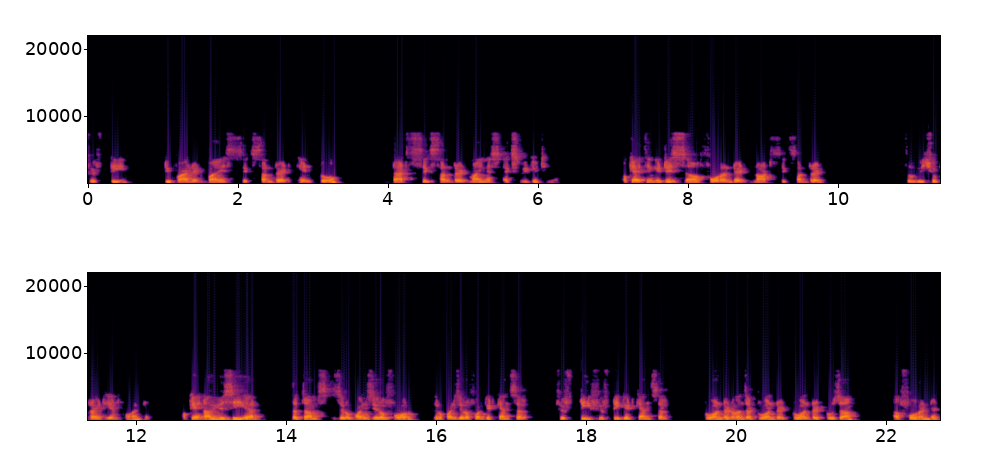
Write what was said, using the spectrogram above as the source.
50 divided by 600 into that 600 minus x we get here. Okay i think it is uh, 400 not 600 so we should write here 400 okay now you see here the terms 0 0.04 0 0.04 get cancelled 50 50 get cancelled 200 ones are 200 200 twos are uh, 400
